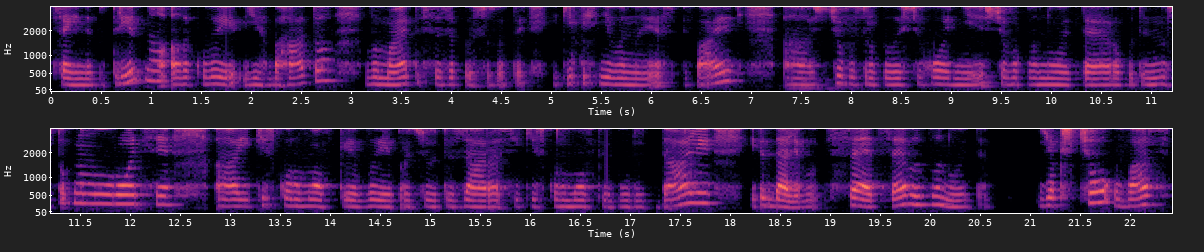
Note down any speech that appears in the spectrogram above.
це і не потрібно, але коли їх багато, ви маєте все записувати, які пісні вони співають, що ви зробили сьогодні, що ви плануєте робити на наступному уроці, які скоромовки ви працюєте зараз, які скоромовки будуть далі, і так далі. Все це ви плануєте. Якщо у вас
